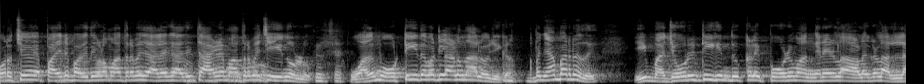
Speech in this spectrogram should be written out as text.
കുറച്ച് അതിന് പകുതിയോളം മാത്രമേ അല്ലെങ്കിൽ അതിൽ താഴെ മാത്രമേ ചെയ്യുന്നുള്ളൂ. അത് വോട്ട് ചെയ്തവരിലാണെന്ന് ആലോചിക്കണം. അപ്പൊ ഞാൻ പറഞ്ഞത് ഈ മജോറിറ്റി ഹിന്ദുക്കൾ ഇപ്പോഴും അങ്ങനെയുള്ള ആളുകളല്ല.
